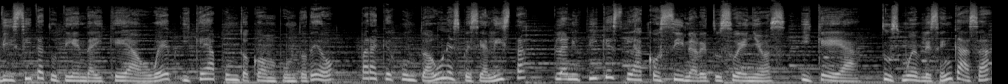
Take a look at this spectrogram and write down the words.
Visita tu tienda IKEA o web ikea.com.do para que junto a un especialista planifiques la cocina de tus sueños. IKEA, tus muebles en casa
